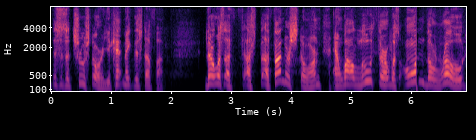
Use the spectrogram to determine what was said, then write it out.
This is a true story. You can't make this stuff up. There was a, a, a thunderstorm, and while Luther was on the road,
